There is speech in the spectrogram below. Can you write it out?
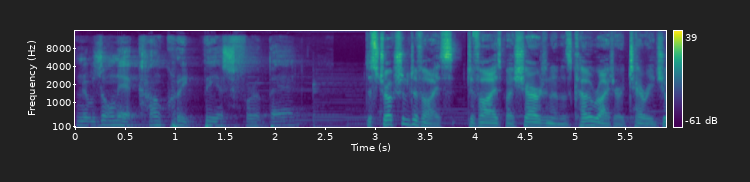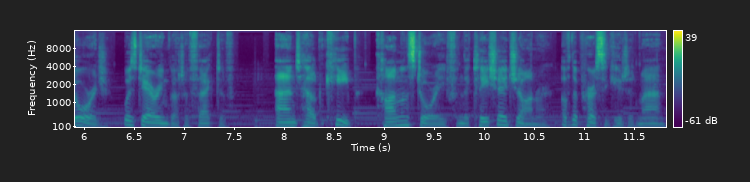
And there was only a concrete base for a bed. The structural device, devised by Sheridan and his co writer Terry George, was daring but effective, and helped keep Conlon's story from the cliched genre of the persecuted man.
